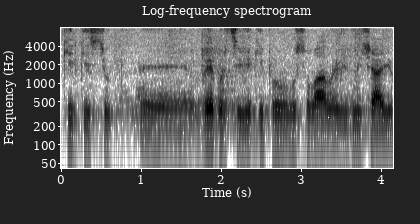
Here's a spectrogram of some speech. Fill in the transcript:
кількістю е, виборців, які проголосували, відмічаю.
